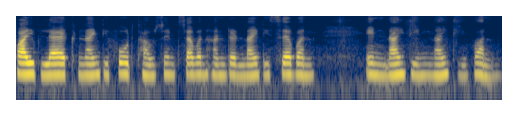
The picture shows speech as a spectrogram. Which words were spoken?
5,94,797 in 1991.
